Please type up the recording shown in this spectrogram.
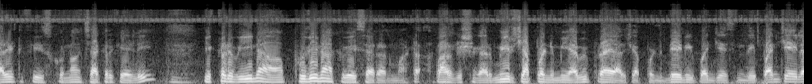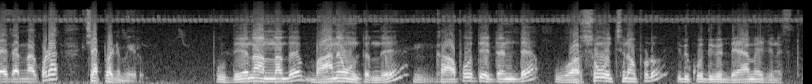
అరటి తీసుకున్నాం చక్రకేళి ఇక్కడ వీణ పుదీనాకు వేశారనమాట బాలకృష్ణ గారు మీరు చెప్పండి మీ అభిప్రాయాలు చెప్పండి. దేనికి పని చేసింది పని చేయలేదన్నా కూడా చెప్పండి మీరు. పుదీనా అన్నది బాగానే ఉంటుంది. కాకపోతే ఏంటంటే వర్షం వచ్చినప్పుడు ఇది కొద్దిగా డ్యామేజ్ ఇస్తుంది.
